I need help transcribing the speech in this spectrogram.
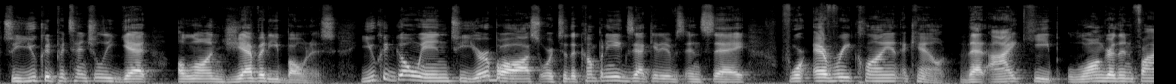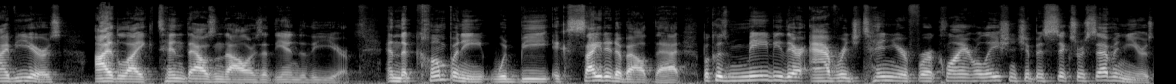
So you could potentially get a longevity bonus. You could go in to your boss or to the company executives and say, for every client account that I keep longer than five years, I'd like $10,000 at the end of the year. And the company would be excited about that because maybe their average tenure for a client relationship is six or seven years.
